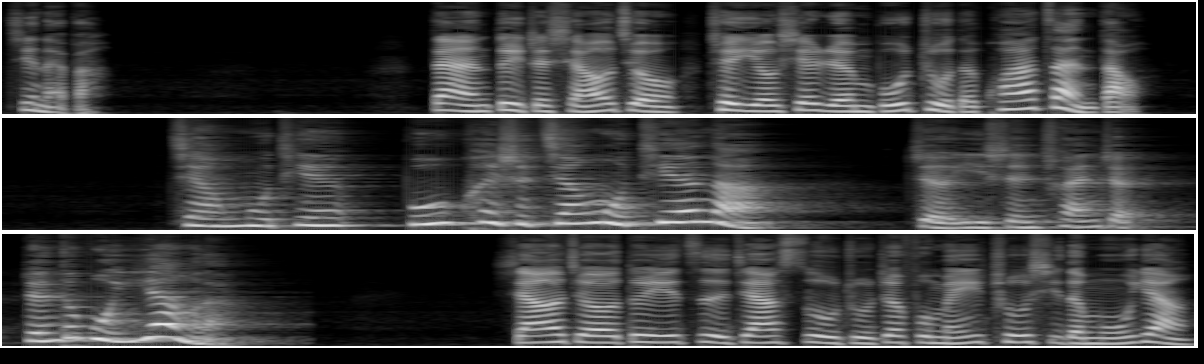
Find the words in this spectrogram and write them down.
进来吧。但对着小九，却有些忍不住的夸赞道：“江慕天不愧是江慕天呐，这一身穿着，人都不一样了。”小九对于自家宿主这副没出息的模样。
